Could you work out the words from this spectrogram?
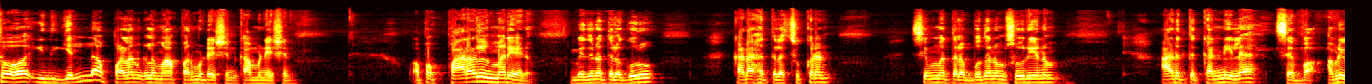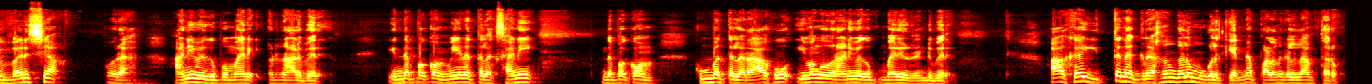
ஸோ இது எல்லா பலன்களுமா? பர்முடேஷன் காம்பினேஷன் அப்போ பரல் மாதிரி ஆகிடும் மிதுனத்தில் குரு கடகத்தில் சுக்கரன் சிம்மத்தில் புதனும் சூரியனும் அடுத்து கண்ணியில் செவ்வாய் அப்படி வரிசையாக ஒரு அணிவகுப்பு மாதிரி ஒரு நாலு பேர். இந்த பக்கம் மீனத்தில் சனி இந்த பக்கம் கும்பத்தில் ராகு இவங்க ஒரு அணிவகுப்பு மாதிரி ஒரு ரெண்டு பேர். ஆக இத்தனை கிரகங்களும் உங்களுக்கு என்ன பலன்கள்லாம் தரும்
